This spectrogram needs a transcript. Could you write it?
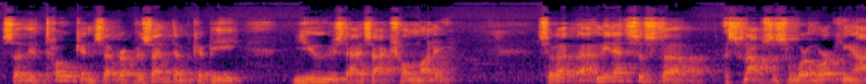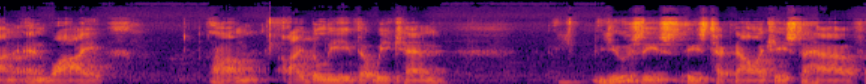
So the tokens that represent them could be used as actual money. So that, I mean, that's just a, a synopsis of what I'm working on and why um, I believe that we can use these these technologies to have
